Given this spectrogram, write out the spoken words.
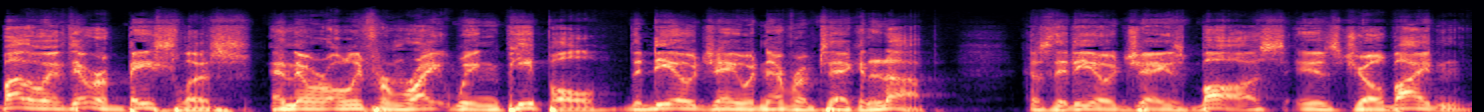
By the way, if they were baseless and they were only from right wing people, the DOJ would never have taken it up because the DOJ's boss is Joe Biden.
